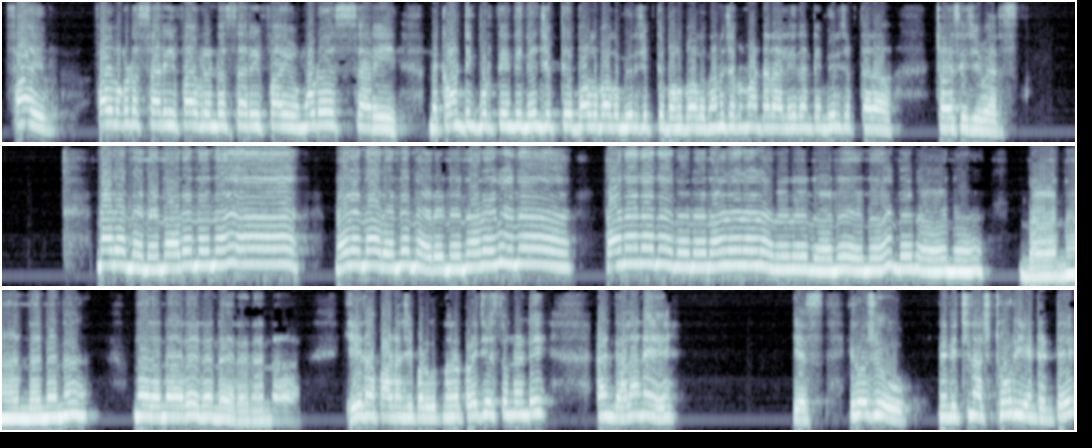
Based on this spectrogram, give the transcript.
five five ఒకటోసారి ఫైవ్ రెండోసారి ఫైవ్ మూడోసారి నా కౌంటింగ్ పూర్తయింది నేను చెప్తే బాగు బాగు మీరు చెప్తే బాగు బాగు నన్ను చెప్పమంటారా లేదంటే మీరు చెప్తారా చాయిస్ ఈజ్ యువర్స్ నర నర నర నర నర నర నర నర నర ఏదా పాట అని చెప్పి అడుగుతున్నాను ట్రై చేస్తుండండి అండ్ అలానే ఎస్ ఈరోజు నేను ఇచ్చిన స్టోరీ ఏంటంటే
